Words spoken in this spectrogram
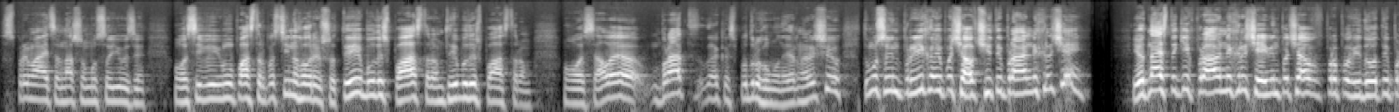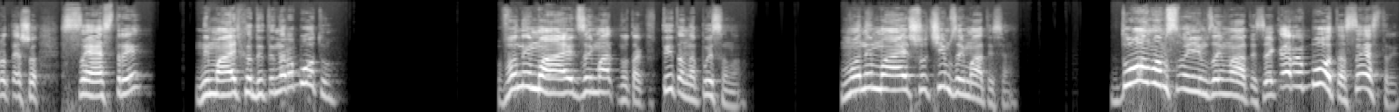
сприймається в нашому союзі. Ось і йому пастор постійно говорив, що ти будеш пастором, ти будеш пастором. Ось, але брат якось по-другому, мабуть, вирішив, тому що він приїхав і почав вчити правильних речей. І одна з таких правильних речей він почав проповідувати про те, що сестри не мають ходити на роботу. Вони мають займатися. Ну так, в Тита написано. Вони мають що чим займатися? Домом своїм займатися. Яка робота, сестри?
